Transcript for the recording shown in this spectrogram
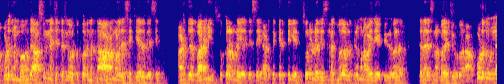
அப்பொழுது நம்ம வந்து அஸ்வினி நட்சத்திரத்தில் ஒருத்தர் பிறந்திருந்தா ஆரம்பல திசை கேது திசை அடுத்தது பரணி சுக்கரனுடைய திசை அடுத்து கிருத்திகை சூரியனுடைய திசை நடக்கும்போது அவர் திருமண வயதை எட்டி விடுவார் சந்திரசன் நம்ப எட்டி விடுவார். அப்பொழுது உள்ள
